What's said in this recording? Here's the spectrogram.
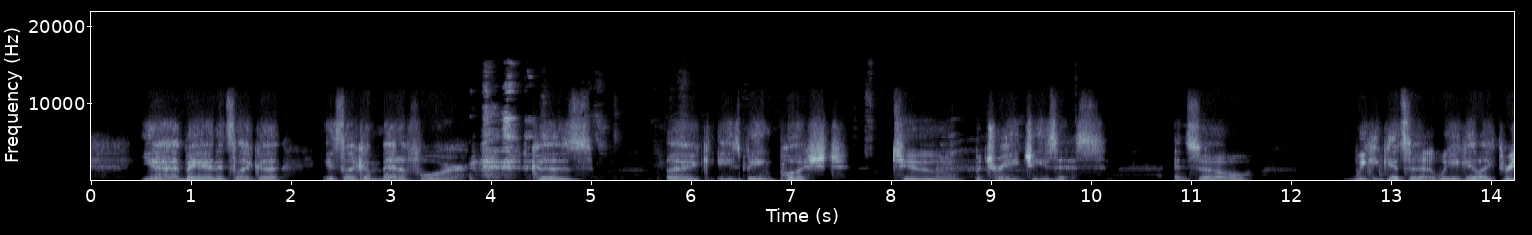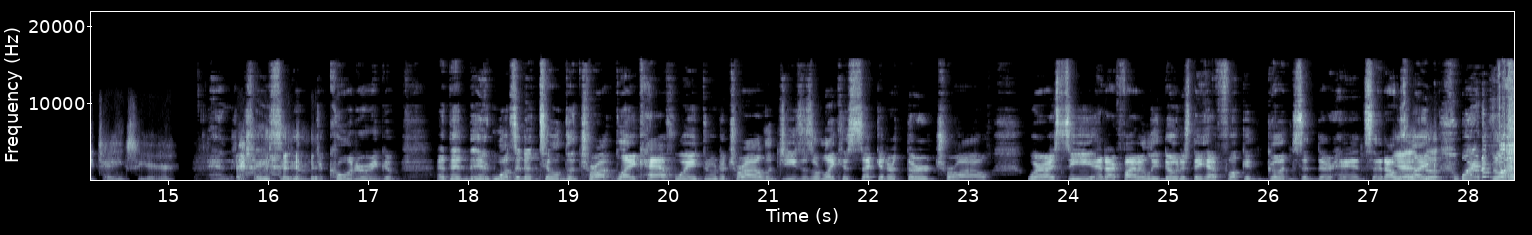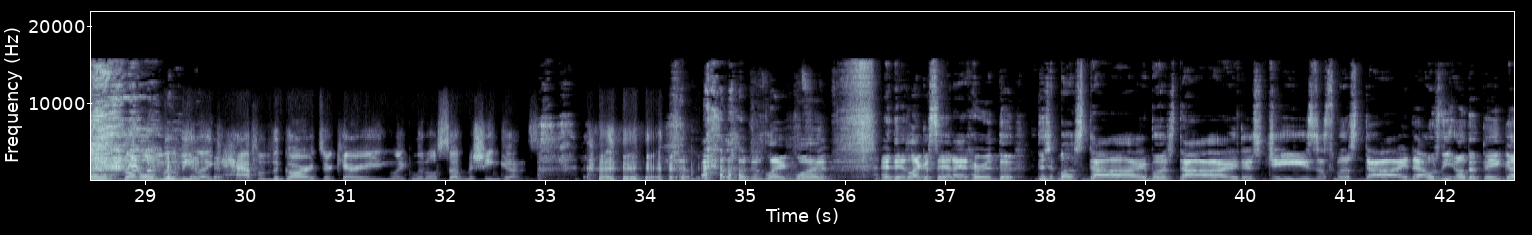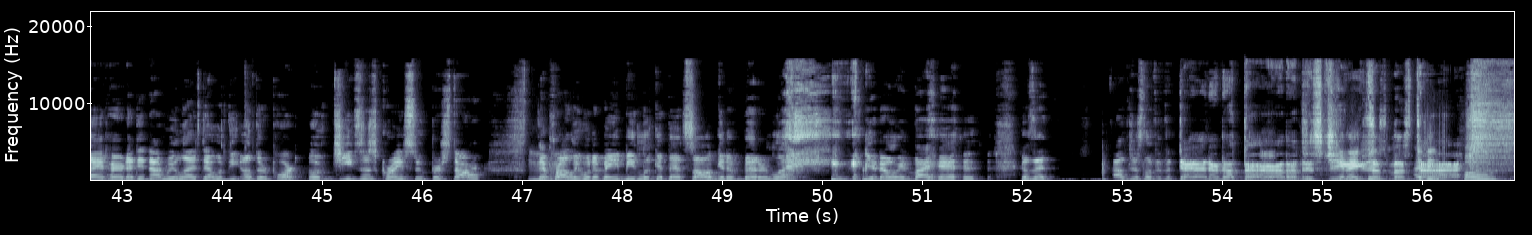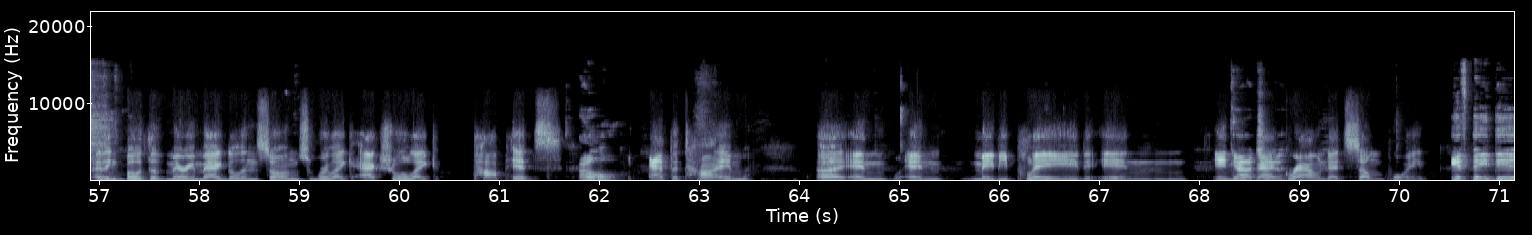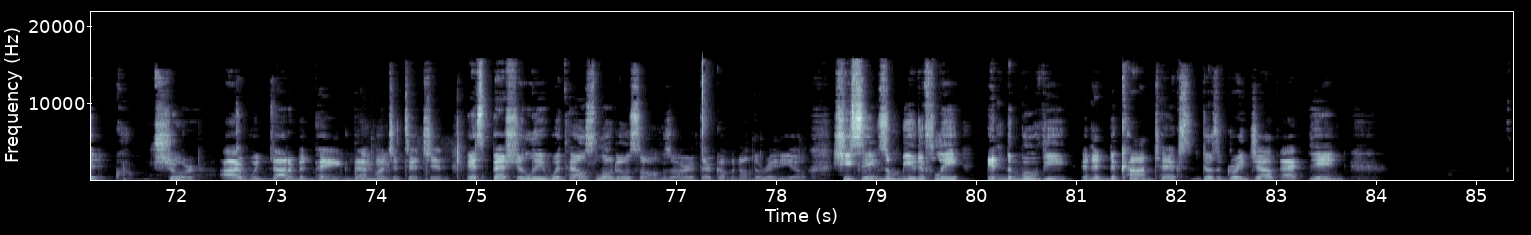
yeah, man, it's like a it's like a metaphor cuz like he's being pushed to betray Jesus. And so we could get to we could get like three tanks here. And chasing him, they're cornering him. And then it wasn't until the trial, like halfway through the trial of Jesus, or like his second or third trial, where I see and I finally noticed they have fucking guns in their hands. And I was Yeah, like, the- where the, the fuck? whole the whole movie like half of the guards are carrying like little submachine guns and I'm just like, what? And then, like I said, I had heard the "This must die, must die, this Jesus must die." That was the other thing I had heard. I did not realize that was the other part of Jesus Christ Superstar. That Mhm. probably would have made me look at that song in a better like, you know, in my head because that. I'm just looking at the da da da da da. This and I Jesus think must I think both I think both of Mary Magdalene's songs were like actual like pop hits oh, at the time. uh, and and maybe played in in your background at some point. If they did, sure. I would not have been paying that Mhm. much attention, especially with how slow those songs are if they're coming on the radio. She sings them beautifully in the movie and in the context, does a great job acting.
